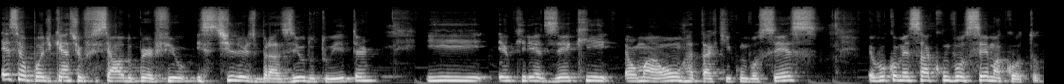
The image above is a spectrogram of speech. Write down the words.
Esse é o podcast oficial do perfil Steelers Brasil do Twitter e eu queria dizer que é uma honra estar aqui com vocês. Eu vou começar com você, Makoto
